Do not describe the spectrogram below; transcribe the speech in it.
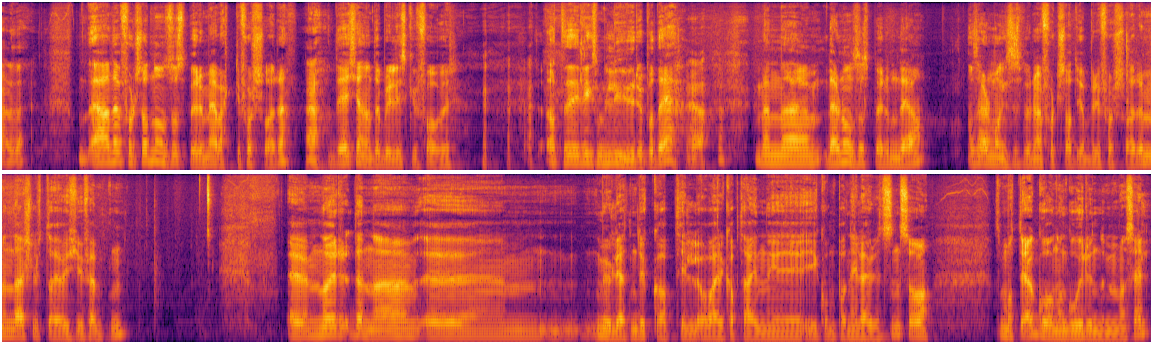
Er det det? Ja, Det er fortsatt noen som spør om jeg har vært i Forsvaret. Ja. Det kjenner jeg at jeg blir litt skuffa over. At de liksom lurer på det. Ja. Men det er noen som spør om det, ja. Og så er det mange som spør om jeg fortsatt jobber i Forsvaret, men der slutta jeg jo i 2015. Eh, Når denne uh, muligheten dukka opp til å være kaptein i, i Kompani Lauritzen, så, så måtte jeg gå noen gode runder med meg selv.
